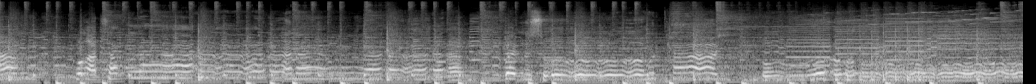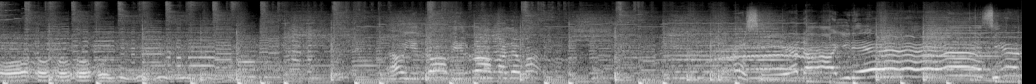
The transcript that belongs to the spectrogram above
างกอดสักลานาเป็นสุดท้ายโอ้ยเอาอีกรอบอีกรอบมาเร็วมาเสียดายเด้เสีย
